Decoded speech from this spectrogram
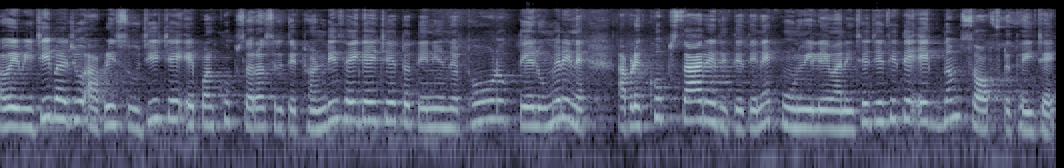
હવે બીજી બાજુ આપણી સૂજી છે એ પણ ખૂબ સરસ રીતે ઠંડી થઈ ગઈ છે. તો તેની અંદર થોડુંક તેલ ઉમેરીને આપણે ખૂબ સારી રીતે તેને કૂણવી લેવાની છે, જેથી તે એકદમ સોફ્ટ થઈ જાય.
